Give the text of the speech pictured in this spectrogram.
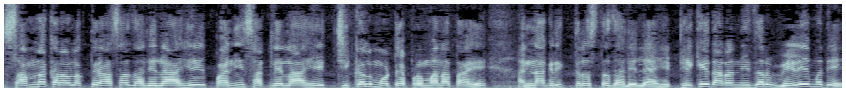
सामना करावा लागतोय असा झालेला आहे. पाणी साठलेलं आहे चिखल मोठ्या प्रमाणात आहे आणि नागरिक त्रस्त झालेले आहेत ठेकेदारांनी जर वेळेमध्ये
